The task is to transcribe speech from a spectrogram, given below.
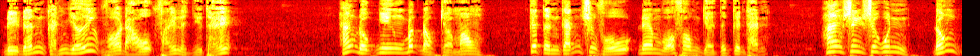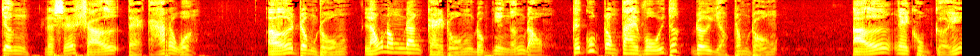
đi đến cảnh giới võ đạo phải là như thế. Hắn đột nhiên bắt đầu chờ mong, cái tình cảnh sư phụ đem võ phong về tới kinh thành. Hoàng si sư huynh đón chừng là sẽ sợ tè cả ra quần. Ở trong ruộng, lão nông đang cày ruộng đột nhiên ngẩng đầu, cái cuốc trong tay vô ý thức rơi vào trong ruộng. Ở ngay khung cưỡi,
